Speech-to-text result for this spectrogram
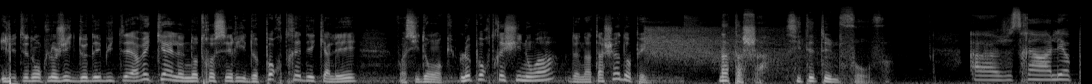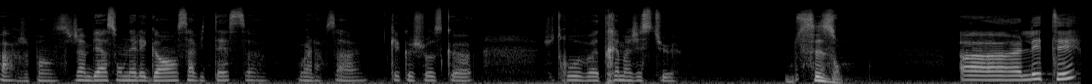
Il était donc logique de débuter avec elle notre série de portraits décalés. Voici donc le portrait chinois de Natacha Dopé. Natacha, si tu étais une fauve euh, Je serais un léopard, je pense. J'aime bien son élégance, sa vitesse. Euh, voilà, ça, quelque chose que je trouve très majestueux. Une saison euh, L'été,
